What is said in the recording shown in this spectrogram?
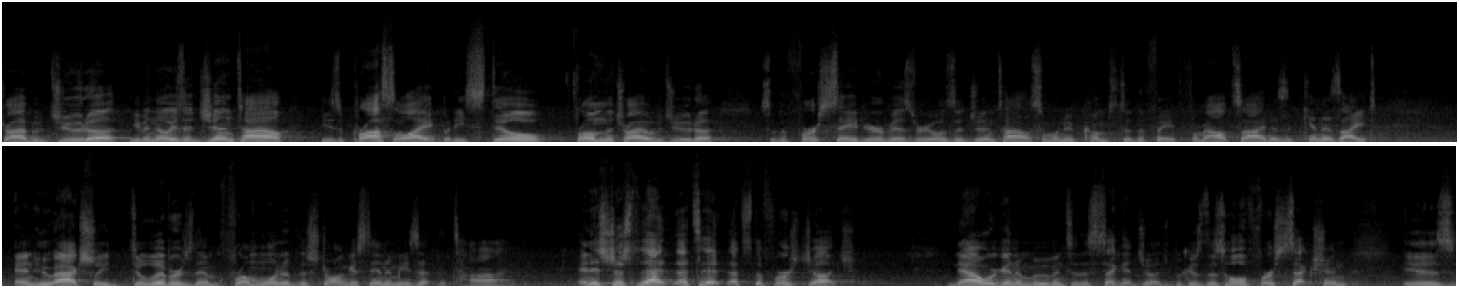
tribe of Judah. Even though he's a Gentile, he's a proselyte, but he's still from the tribe of Judah. So the first savior of Israel is a Gentile, someone who comes to the faith from outside as a Kenizzite and who actually delivers them from one of the strongest enemies at the time. And it's just that. That's it. That's the first judge. Now we're going to move into the second judge because this whole first section is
